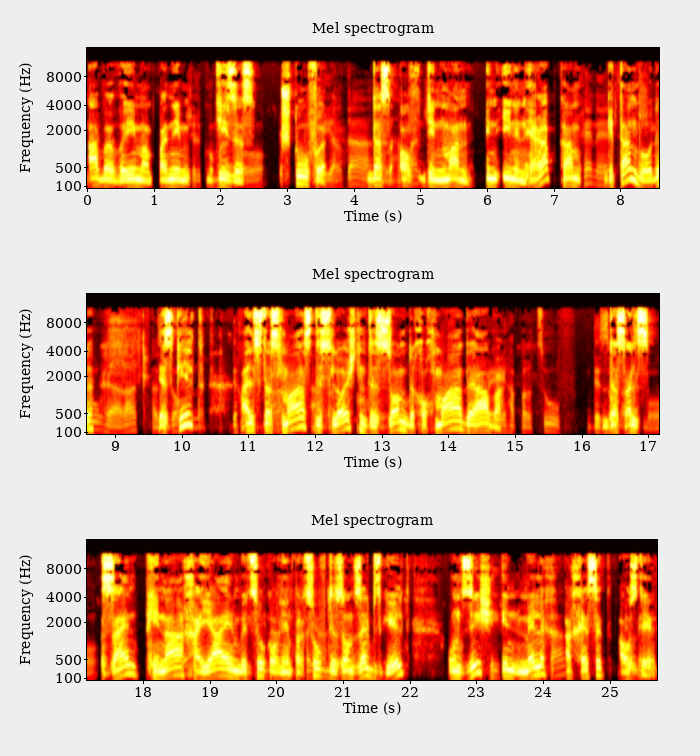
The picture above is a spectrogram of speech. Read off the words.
aber wie immer Panim dieses Stufe, das auf den Mann in ihnen herabkam, getan wurde, es gilt als das Maß des Leuchten des Sonde Chochma der Abba, das als sein Pina Chaya in Bezug auf den Parzuf des Sohn selbst gilt und sich in Melech Acheset ausdehnt.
